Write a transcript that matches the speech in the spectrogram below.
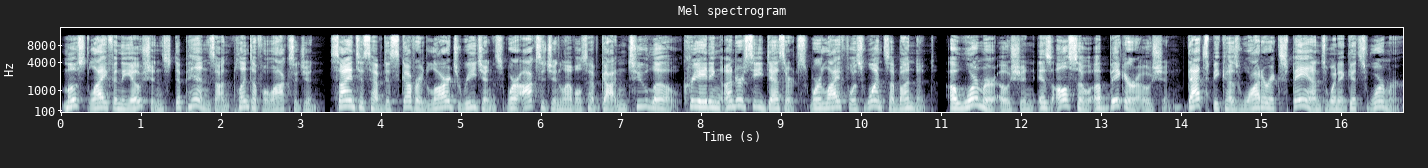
most life in the oceans depends on plentiful oxygen. Scientists have discovered large regions where oxygen levels have gotten too low, creating undersea deserts where life was once abundant. A warmer ocean is also a bigger ocean. That's because water expands when it gets warmer.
